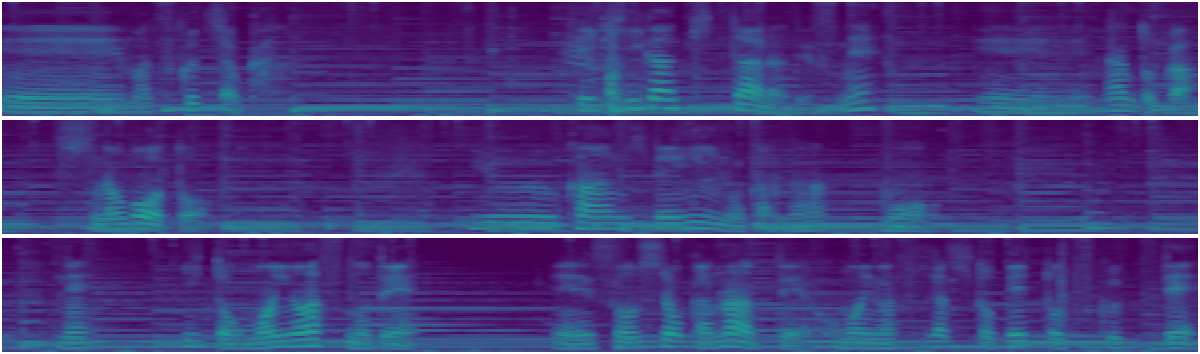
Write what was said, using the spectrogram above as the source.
えー、まあ作っちゃうか。敵が来たらですねえー、なんとかしのごうという感じでいいのかな。もうねいいと思いますので、えーそうしようかなって思います。じゃあちょっとベッド作っていっ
